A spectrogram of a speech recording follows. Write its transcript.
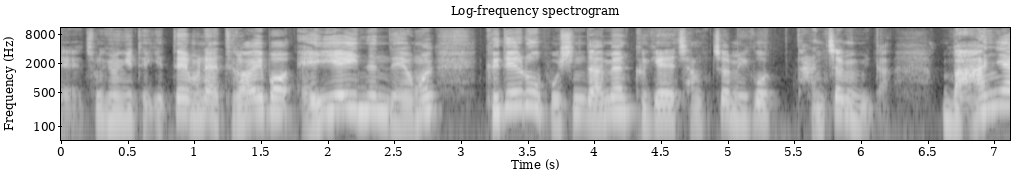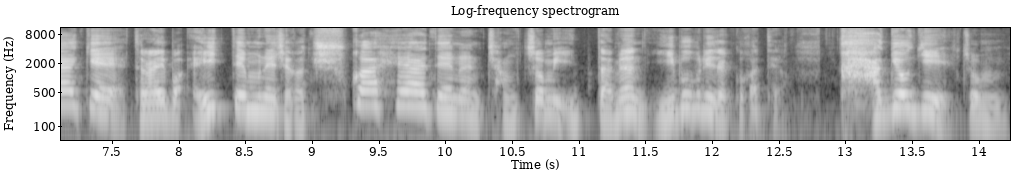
예, 적용이 되기 때문에 드라이버 A에 있는 내용을 그대로 보신다면 그게 장점이고 단점입니다. 만약에 드라이버 A 때문에 제가 추가해야 되는 장점이 있다면 이 부분이 될 것 같아요. 가격이 좀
